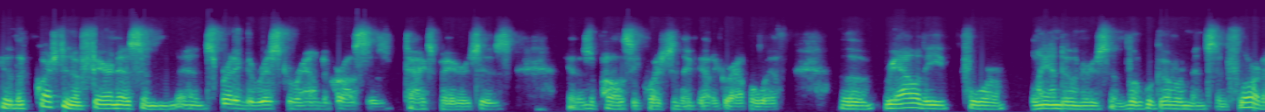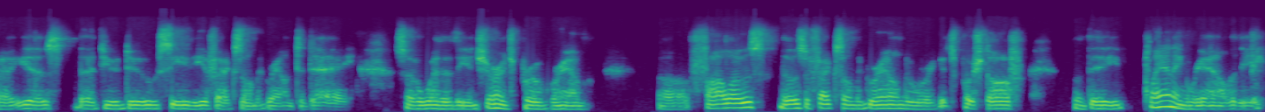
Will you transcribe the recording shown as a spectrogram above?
you know, the question of fairness and, and spreading the risk around across the taxpayers is, you know, there's a policy question they've got to grapple with. The reality for landowners and local governments in Florida is that you do see the effects on the ground today. So whether the insurance program uh, follows those effects on the ground or it gets pushed off, the planning reality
